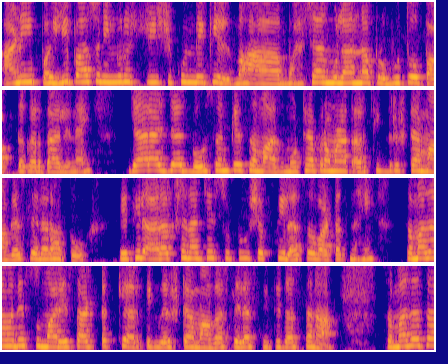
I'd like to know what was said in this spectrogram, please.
आणि पहिलीपासून इंग्रजी शिकून देखील भा- भाषा मुलांना प्रभुत्व प्राप्त करता आले नाही. ज्या राज्यात बहुसंख्य समाज मोठ्या प्रमाणात आर्थिकदृष्ट्या मागासलेला राहतो तेथील आरक्षणाचे सुटू शकतील असं वाटत नाही. समाजामध्ये सुमारे साठ टक्के आर्थिकदृष्ट्या मागासलेल्या स्थितीत असताना समाजाचा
